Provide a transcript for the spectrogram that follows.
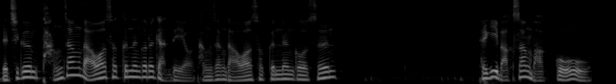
네, 지금 당장 나와서 끊는 거는 안 돼요. 당장 나와서 끊는 것은 백이 막상 맞고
